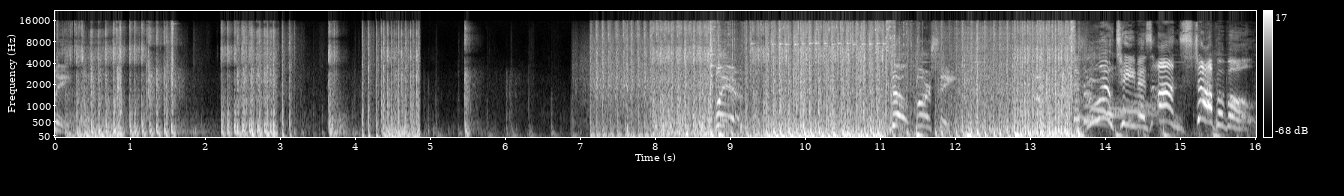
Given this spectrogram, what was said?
me! Clear! No mercy! The blue team is unstoppable!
